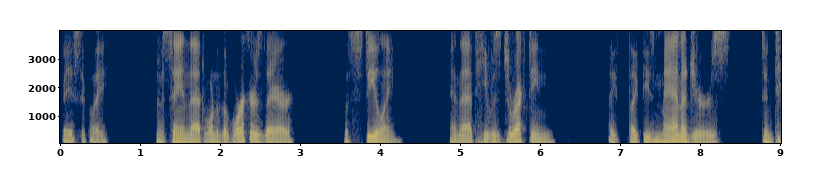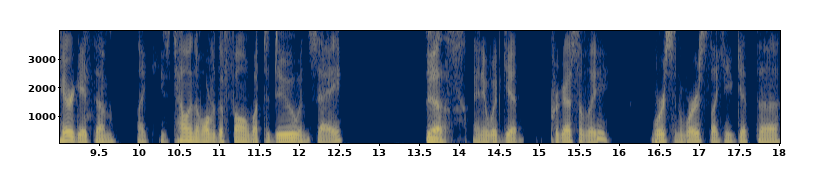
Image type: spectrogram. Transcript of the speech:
basically. He was saying that one of the workers there was stealing, and that he was directing, like, like these managers to interrogate them. Like he's telling them over the phone what to do and say, Yes. and it would get progressively worse and worse. Like he'd get the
